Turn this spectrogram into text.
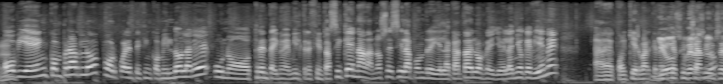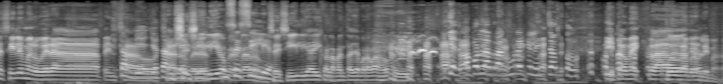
¿Eh? O bien comprarlo por 45.000 dólares, unos 39.300. Así que nada, no sé si la pondréis en la Carta de los Reyes el año que viene. A cualquier bar que nos Yo, esté si hubiera sido escuchando. un Cecilio, me lo hubiera pensado. También, yo también. Charo, pero- Cecilio, claro. Cecilia ahí con la pantalla por abajo que Y además por la ranura que le echan todo. Y todo mezclado. puede dar problemas.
